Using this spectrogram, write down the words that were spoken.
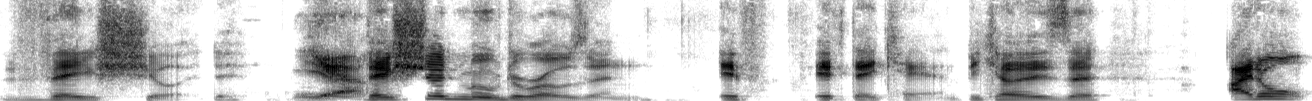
they should. Yeah, They should move DeRozan if if they can, because I don't.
